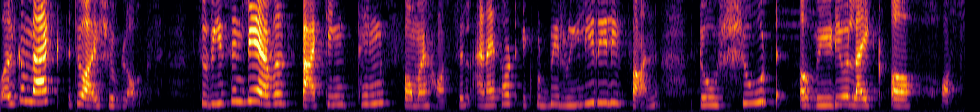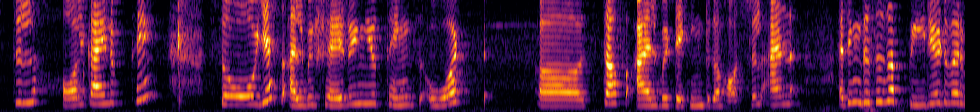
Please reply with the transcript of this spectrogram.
Welcome back to Aishu Vlogs. So recently I was packing things for my hostel and I thought it would be really really fun to shoot a video like a hostel haul kind of thing. So yes, I'll be sharing you things what uh, stuff I'll be taking to the hostel and I think this is a period where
